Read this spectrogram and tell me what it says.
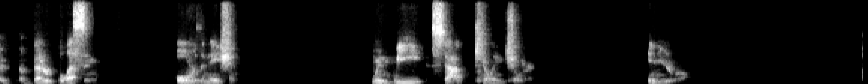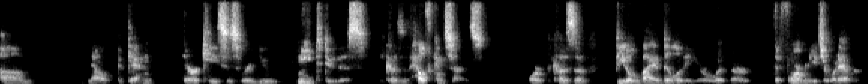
a, a better blessing over the nation when we stop killing children in utero. Um, now, again, there are cases where you need to do this because of health concerns or because of fetal viability or, or deformities or whatever.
